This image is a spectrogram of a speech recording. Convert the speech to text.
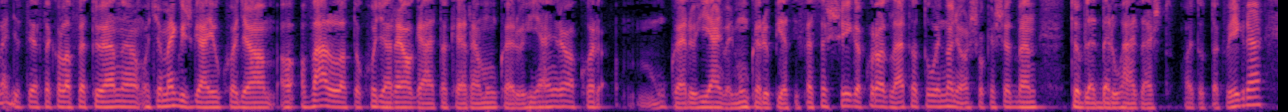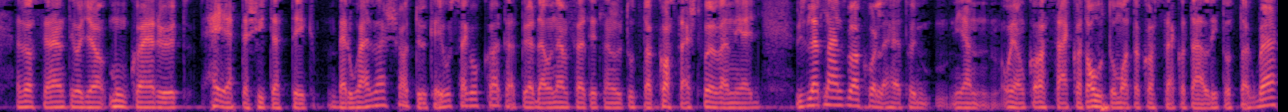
Egyetértek alapvetően, hogyha megvizsgáljuk, hogy a, a, a vállalatok hogyan reagáltak erre a munkaerőhiányra, akkor munkaerőhiány vagy munkaerőpiaci feszesség, akkor az látható, hogy nagyon sok esetben többlet beruházást hajtottak végre. Ez azt jelenti, hogy a munkaerőt helyettesítették beruházással, tőkejószágokkal, tehát például nem feltétlenül tudtak kasszást fölvenni egy üzletláncba, akkor lehet, hogy ilyen olyan kasszákat, automata kasszákat állítottak be,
